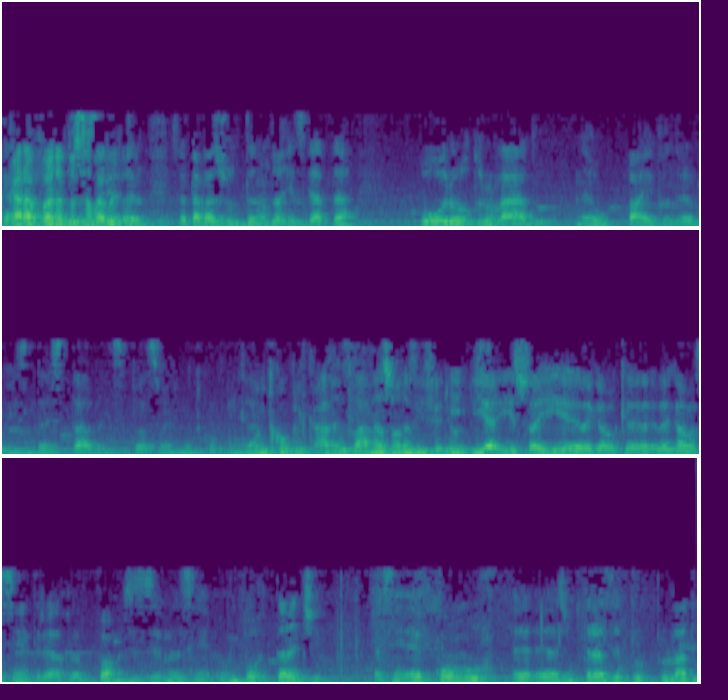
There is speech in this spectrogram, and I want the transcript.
A caravana do Samaritano. Já estava ajudando a resgatar. Por outro lado, né, o pai do André Luiz ainda estava em situações muito complicadas. Muito complicadas né? lá nas zonas inferiores. E, e, isso aí é legal, que é legal assim, entre a, a forma de dizer, mas assim, o importante assim, é como é, é a gente trazer para o lado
